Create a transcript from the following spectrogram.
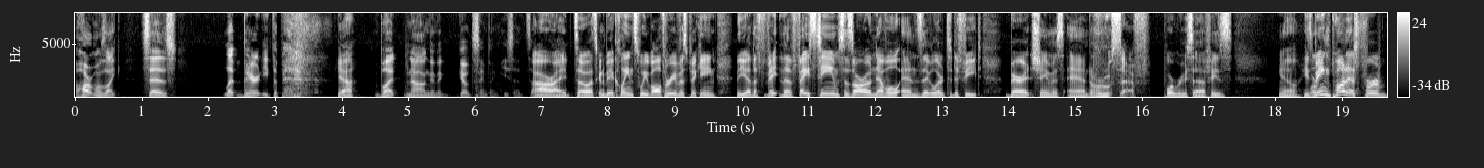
My heart was like says, let Barrett eat the pin. yeah. but no, I'm gonna go the same thing he said. So. All right, so it's going to be a clean sweep. All three of us picking the uh, the fa- the face team: Cesaro, Neville, and Ziggler to defeat Barrett, Sheamus, and Rusev. Poor Rusev. He's you know he's being punished for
